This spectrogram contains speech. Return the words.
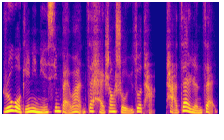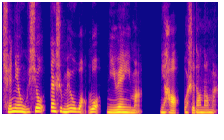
如果给你年薪百万，在海上守一座塔，塔在人在，全年无休，但是没有网络，你愿意吗？你好，我是当当马。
